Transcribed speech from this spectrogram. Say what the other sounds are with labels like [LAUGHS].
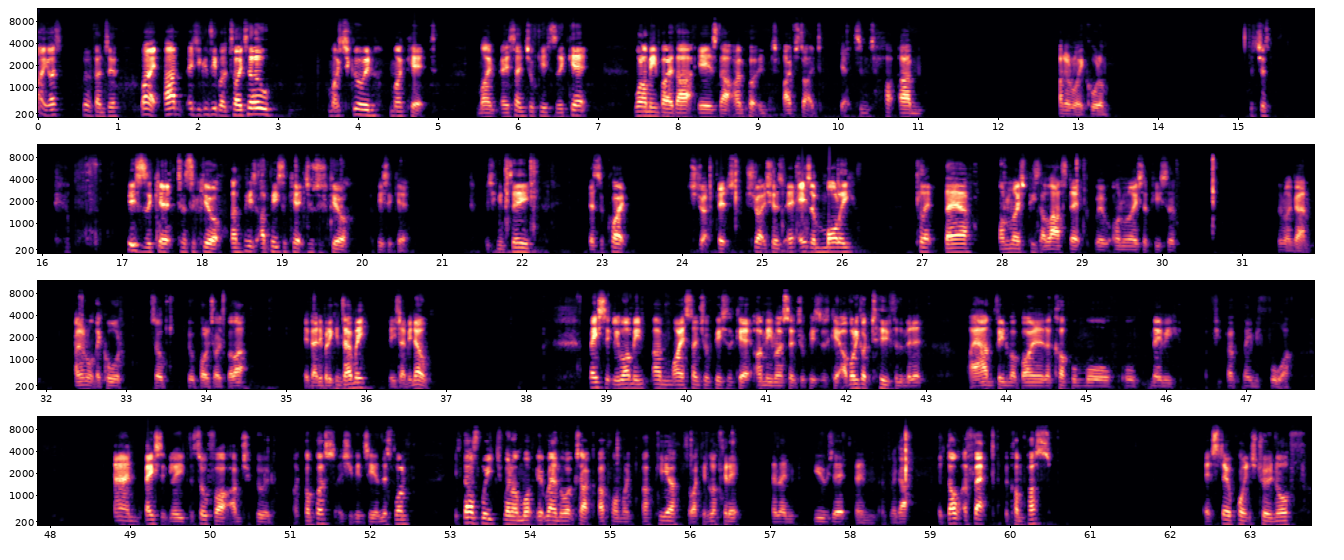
Hi guys, no offense here. Right, um, as you can see by the title, I'm screwing my kit, my essential pieces of kit. What I mean by that is that I'm putting, I've started to get some, um, I don't know what you call them. It's just pieces of kit to secure a piece, a piece of kit to secure a piece of kit. As you can see, it's a quite it stretches. It is a MOLLE clip there on a nice piece of elastic with on a nicer piece of again. I don't know what they're called, so do apologise for that. If anybody can tell me, please let me know. Basically, what I mean, um, my essential piece of kit. I mean, my essential piece of kit. I've only got two for the minute. I am thinking about buying a couple more, or maybe a few, uh, maybe four. And basically, so far, I'm secured my compass, as you can see in this one. It does reach when I'm around the rucksack up on my up here, so I can look at it and then use it and everything like that. It don't affect the compass. It still points true north.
